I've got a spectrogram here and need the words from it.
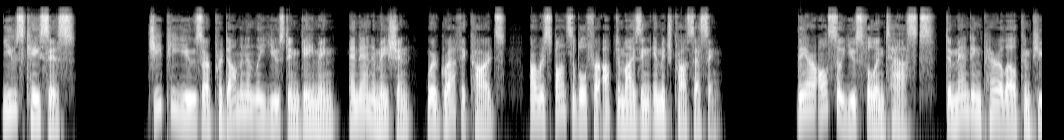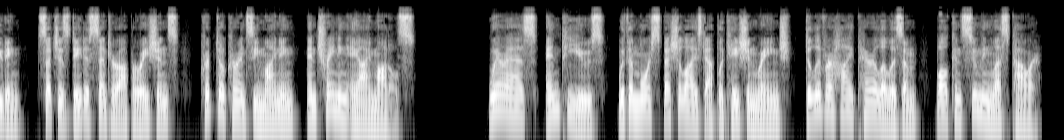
Use cases. GPUs are predominantly used in gaming and animation, where graphic cards are responsible for optimizing image processing. They are also useful in tasks demanding parallel computing, such as data center operations, cryptocurrency mining, and training AI models. Whereas, NPUs, with a more specialized application range, deliver high parallelism, while consuming less power.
